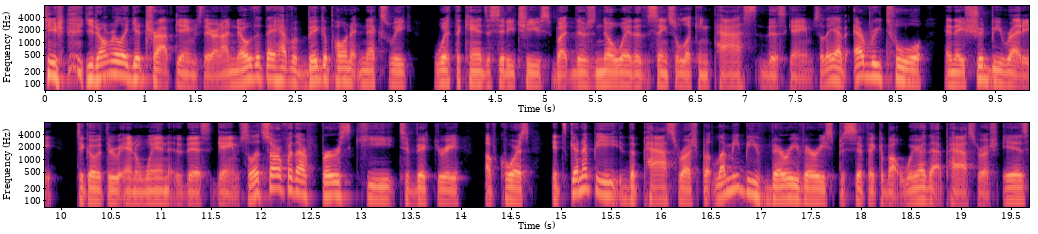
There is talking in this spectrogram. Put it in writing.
you, you, don't really get trap games there. And I know that they have a big opponent next week with the Kansas City Chiefs, but there's no way that the Saints are looking past this game. So they have every tool and they should be ready to go through and win this game. So let's start off with our first key to victory. Of course, it's going to be the pass rush, but let me be very, very specific about where that pass rush is,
